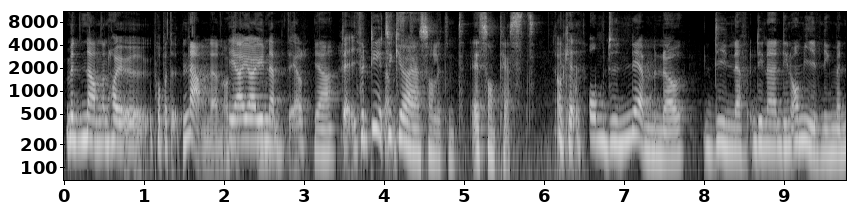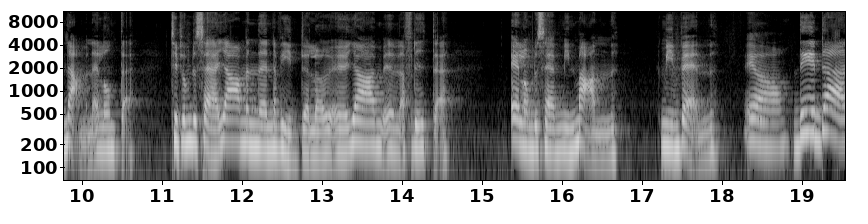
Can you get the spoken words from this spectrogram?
Men namnen har ju poppat upp. Namnen? okej. Ja, jag har ju nämnt er. Ja, Dig. för det tycker jag är en sån liten, ett sånt test. Okej. Om du nämner dina, dina, din omgivning med namn eller inte. Typ om du säger ja men eh, Navid eller eh, ja eh, Afrodite. Eller om du säger min man, min vän. Ja. Det är där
